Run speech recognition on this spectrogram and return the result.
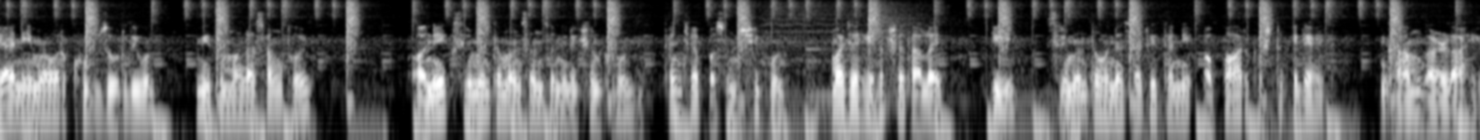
या नियमावर खूप जोर देऊन मी तुम्हाला सांगतोय अनेक श्रीमंत माणसांचं निरीक्षण करून त्यांच्यापासून शिकून माझ्या हे लक्षात आलं आहे की श्रीमंत होण्यासाठी त्यांनी अपार कष्ट केले आहेत. घाम गाळला आहे.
